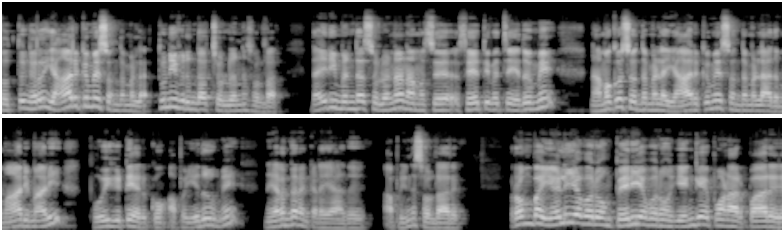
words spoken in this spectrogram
சொத்துங்கிறது யாருக்குமே சொந்தமில்லை. துணி துணிவு சொல்லுன்னு சொல்கிறார் தைரியம் இருந்தால் சொல்லுன்னா நம்ம சே சேர்த்து வச்ச எதுவுமே நமக்கும் சொந்தமில்லை யாருக்குமே சொந்தமில்லை. அது மாறி மாறி போய்கிட்டே இருக்கும். அப்போ எதுவுமே நிரந்தரம் கிடையாது அப்படின்னு சொல்கிறாரு ரொம்ப எளியவரும் பெரியவரும் எங்கே போனார் பாரு?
